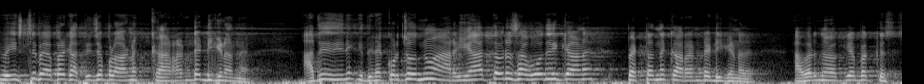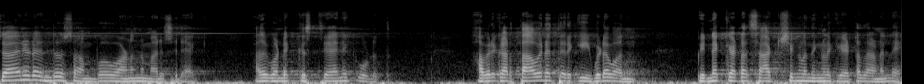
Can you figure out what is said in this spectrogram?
വേസ്റ്റ് പേപ്പർ കത്തിച്ചപ്പോഴാണ് കറണ്ട് അടിക്കണമെന്ന് അത് ഇതിനെ ഇതിനെക്കുറിച്ചൊന്നും അറിയാത്ത ഒരു സഹോദരിക്കാണ് പെട്ടെന്ന് കറണ്ട് അടിക്കണത്. അവർ നോക്കിയപ്പോൾ ക്രിസ്ത്യാനിയുടെ എന്തോ സംഭവമാണെന്ന് മനസ്സിലാക്കി. അതുകൊണ്ട് ക്രിസ്ത്യാനിക്ക് കൊടുത്തു. അവർ കർത്താവിനെ തിരക്കി ഇവിടെ വന്നു. പിന്നെ കേട്ട സാക്ഷ്യങ്ങൾ നിങ്ങൾ കേട്ടതാണല്ലേ?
